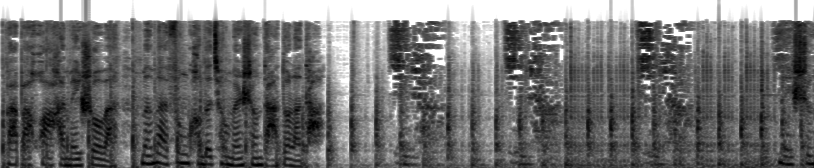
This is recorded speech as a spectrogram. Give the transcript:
爸爸话还没说完，门外疯狂的敲门声打断了他。警察，警察，警察！那声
